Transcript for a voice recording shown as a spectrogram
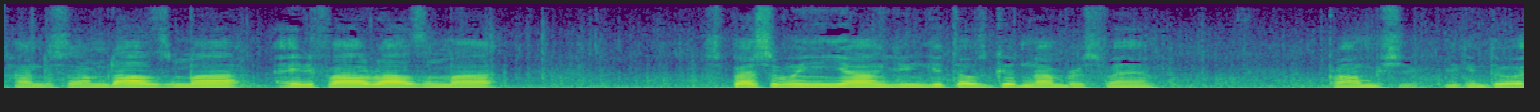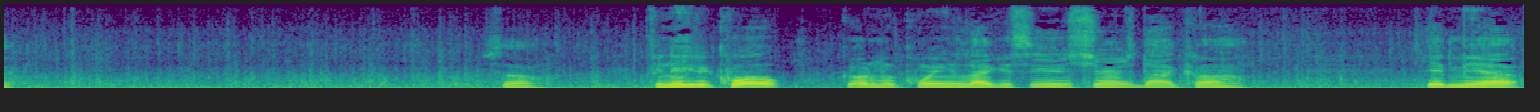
Hundred something dollars a month, eighty-five dollars a month. Especially when you're young, you can get those good numbers, fam. Promise you, you can do it. So, if you need a quote, go to McQueenLegacyInsurance.com. Hit me up.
